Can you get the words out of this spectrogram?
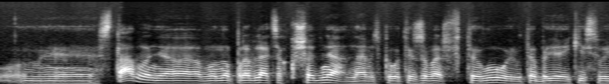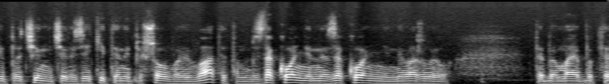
Е, Ставлення воно проявляється щодня, навіть коли ти живеш в тилу, і у тебе є якісь свої причини, через які ти не пішов воювати, там законні, незаконні, неважливо. У тебе має бути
